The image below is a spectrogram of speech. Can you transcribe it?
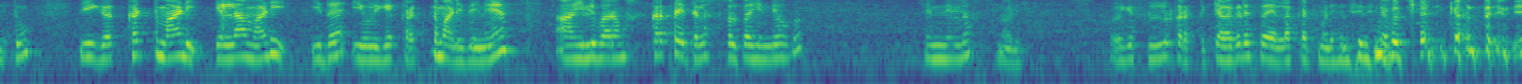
ಇತ್ತು. ಈಗ ಕಟ್ ಮಾಡಿ ಎಲ್ಲ ಮಾಡಿ ಇದು ಇವಳಿಗೆ ಕರೆಕ್ಟ್ ಮಾಡಿದ್ದೀನಿ. ಇಲ್ಲಿ ಬಾರಮ್ಮ. ಕರೆಕ್ಟ್ ಐತಲ್ಲ? ಸ್ವಲ್ಪ ಹಿಂದೆ ಹೋಗು. ಹಿಂದಿಲ್ಲ ನೋಡಿ. ಅವಳಿಗೆ ಫುಲ್ ಕರೆಕ್ಟ್ ಕೆಳಗಡೆ ಸಹ ಎಲ್ಲ ಕಟ್ ಮಾಡಿ ಹೊಲ್ದಿದ್ದೀನಿ. ಅವಳು ಚಾಟಿ ಕಾಣ್ತಾ ಇದೆ.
